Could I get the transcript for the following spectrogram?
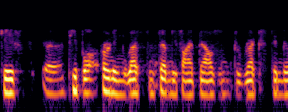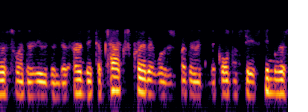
gave uh, people earning less than seventy five thousand direct stimulus, whether it was in the earned income tax credit, whether it was in the Golden State stimulus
